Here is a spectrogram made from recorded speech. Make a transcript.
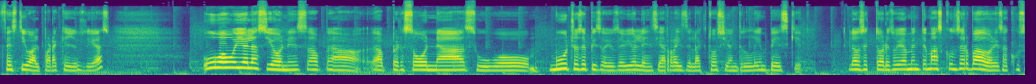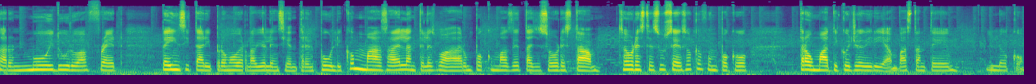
festival para aquellos días. Hubo violaciones a, a, personas, hubo muchos episodios de violencia a raíz de la actuación de Limp Bizkit. Los sectores obviamente más conservadores acusaron muy duro a Fred de incitar y promover la violencia entre el público. Más adelante les voy a dar un poco más detalles sobre, esta, sobre este suceso que fue un poco traumático, yo diría, bastante loco.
